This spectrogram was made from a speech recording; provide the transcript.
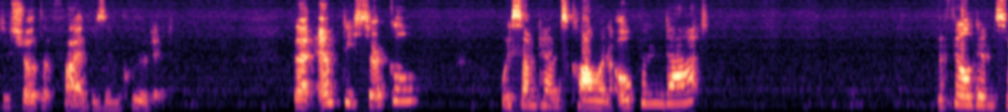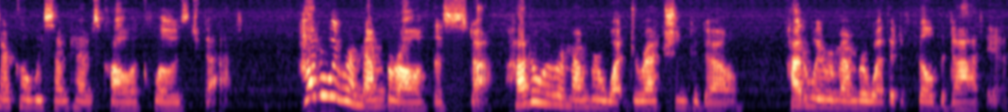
to show that 5 is included. That empty circle we sometimes call an open dot. The filled in circle we sometimes call a closed dot. How do we remember all of this stuff? How do we remember what direction to go? How do we remember whether to fill the dot in?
